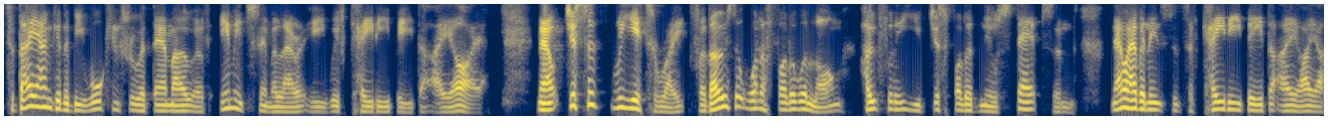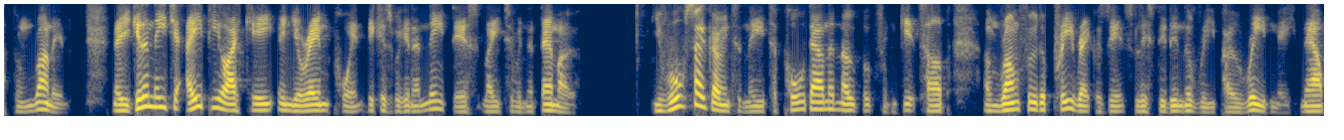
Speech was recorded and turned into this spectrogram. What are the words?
today I'm going to be walking through a demo of image similarity with KDB.ai. Now, just to reiterate, for those that want to follow along, hopefully you've just followed Neil's steps and now have an instance of KDB.ai up and running. Now, you're going to need your API key and your endpoint because we're going to need this later in the demo. You're also going to need to pull down the notebook from GitHub and run through the prerequisites listed in the repo README. Now,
